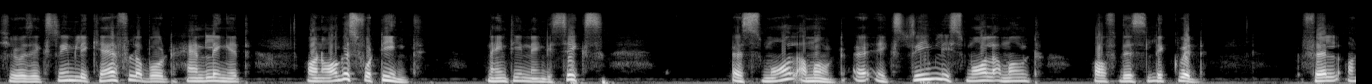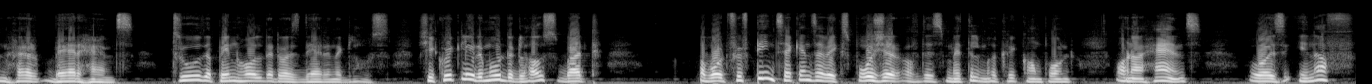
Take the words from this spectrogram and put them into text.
she was extremely careful about handling it. On August 14th, 1996, a small amount, a extremely small amount of this liquid fell on her bare hands through the pinhole that was there in the gloves. She quickly removed the gloves, but about 15 seconds of exposure of this methyl mercury compound on her hands was enough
